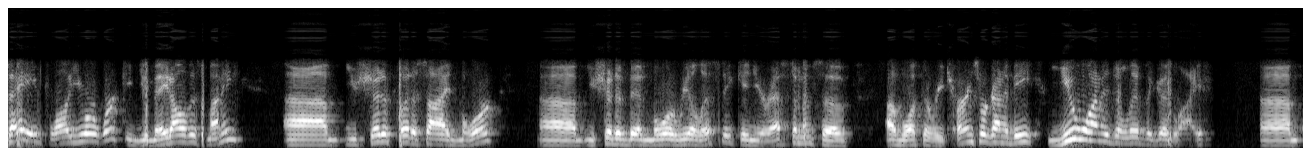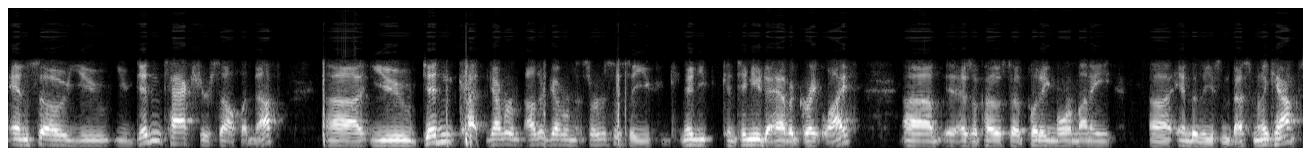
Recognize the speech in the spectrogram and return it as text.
saved while you were working. You made all this money. Um, you should have put aside more. Um, you should have been more realistic in your estimates of, of what the returns were going to be. You wanted to live the good life. Um, and so you, you didn't tax yourself enough. Uh, you didn't cut government, other government services so you can continue, continue to have a great life um, as opposed to putting more money uh, into these investment accounts.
